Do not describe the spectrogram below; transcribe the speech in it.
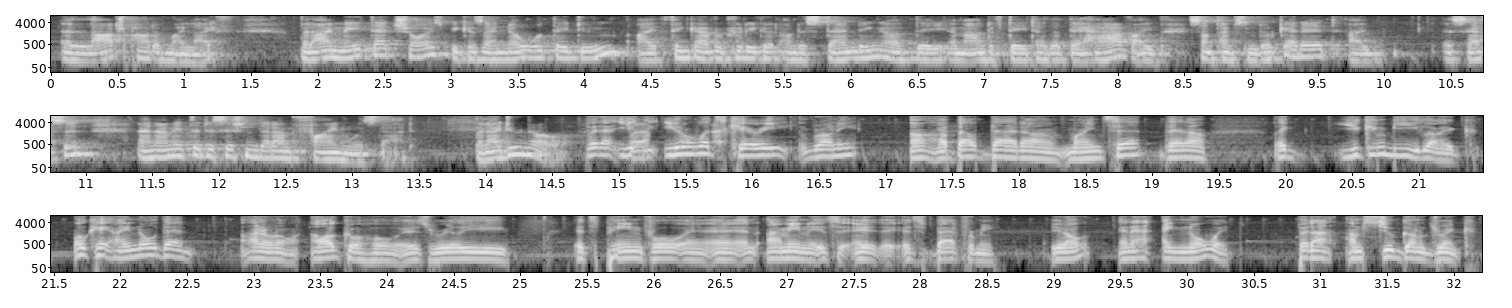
a large part of my life. But I made that choice because I know what they do. I think I have a pretty good understanding of the amount of data that they have. I sometimes look at it, I assess it, and I made the decision that I'm fine with that. But I do know. But uh, you, but you know what's scary, Ronnie, uh, yeah. about that uh, mindset? That uh, like you can be like, okay, I know that I don't know, alcohol is really it's painful, and, and, I mean it's it, it's bad for me, you know, and I, I know it, but I, I'm still gonna drink,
